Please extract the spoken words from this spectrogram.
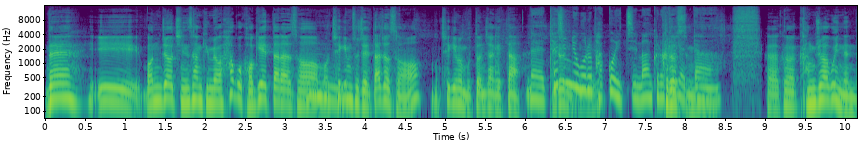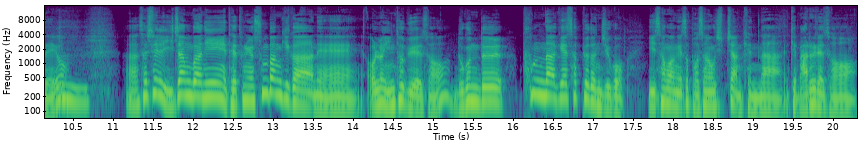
네, 이 먼저 진상 규명을 하고 거기에 따라서 뭐 음. 뭐 책임 소재를 따져서 뭐 책임을 묻던지 하겠다. 네, 퇴진 요구를 받고 있지만 그렇습니다. 그걸 강조하고 있는데요. 음. 아, 사실 이 장관이 대통령 순방 기간에 언론 인터뷰에서 누군들 폼나게 사표 던지고 이 상황에서 벗어나고 싶지 않겠나 이렇게 말을 해서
